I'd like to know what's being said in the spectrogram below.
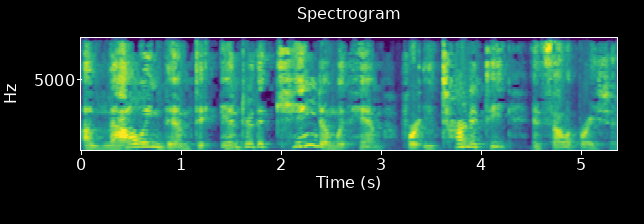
allowing them to enter the kingdom with him for eternity in celebration.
